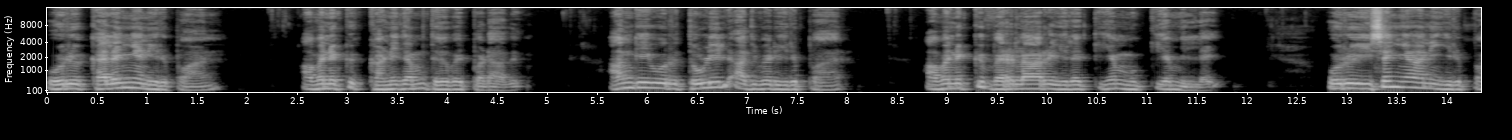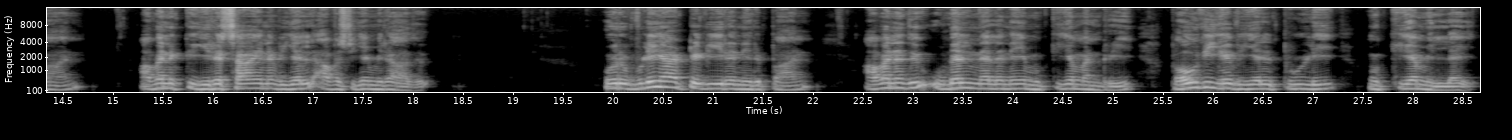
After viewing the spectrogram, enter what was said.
ஒரு கலைஞன் இருப்பான். அவனுக்கு கணிதம் தேவைப்படாது. அங்கே ஒரு தொழில் அதிபர் இருப்பார். அவனுக்கு வரலாறு இலக்கியம் முக்கியம் இல்லை. ஒரு இசைஞானி இருப்பான். அவனுக்கு இரசாயனவியல் அவசியமிராது ஒரு விளையாட்டு வீரன் இருப்பான். அவனது உடல் நலனே முக்கியமன்றி பௌதிகவியல் புள்ளி முக்கியமில்லை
